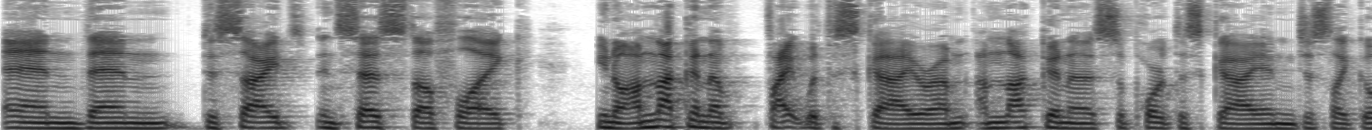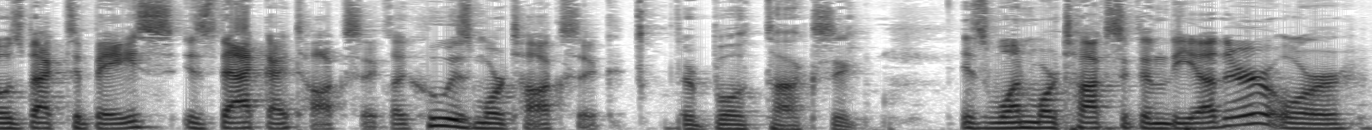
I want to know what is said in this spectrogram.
and then decides and says stuff like, you know, I'm not going to fight with this guy or I'm, I'm not going to support this guy and just like goes back to base? Is that guy toxic? Like, who is more toxic? They're both toxic. is one more toxic than the other or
